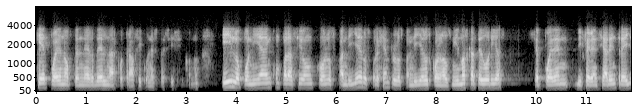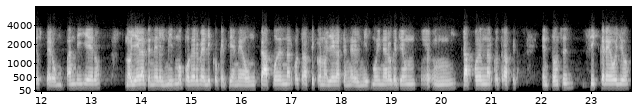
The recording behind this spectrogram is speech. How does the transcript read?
que pueden obtener del narcotráfico en específico, ¿no? Y lo ponía en comparación con los pandilleros, por ejemplo, los pandilleros con las mismas categorías se pueden diferenciar entre ellos, pero un pandillero no llega a tener el mismo poder bélico que tiene un capo del narcotráfico, no llega a tener el mismo dinero que tiene un, un capo del narcotráfico. Entonces, sí creo yo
